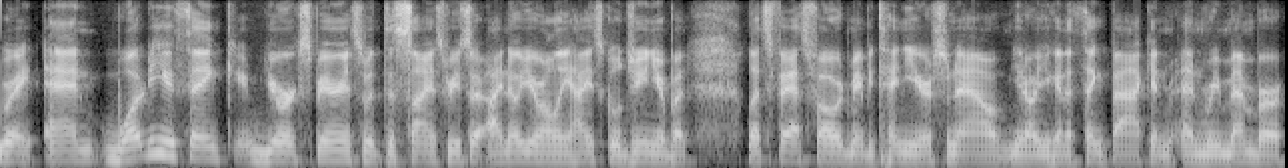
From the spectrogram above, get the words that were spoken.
Great. And what do you think your experience with the science research? I know you're only a high school junior, but let's fast forward maybe 10 years from now. You know, you're going to think back and, and remember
